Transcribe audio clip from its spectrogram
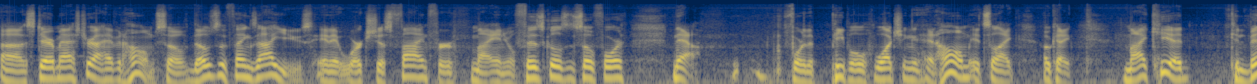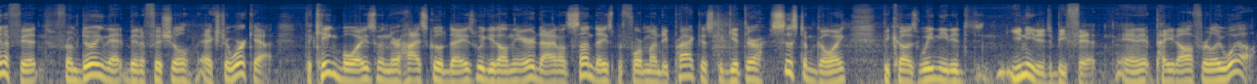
Uh, Stairmaster I have at home, so those are the things I use, and it works just fine for my annual physicals and so forth. Now, for the people watching at home, it's like, okay, my kid can benefit from doing that beneficial extra workout. The King boys, when they're high school days, would get on the Airdyne on Sundays before Monday practice to get their system going because we needed, you needed to be fit, and it paid off really well.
